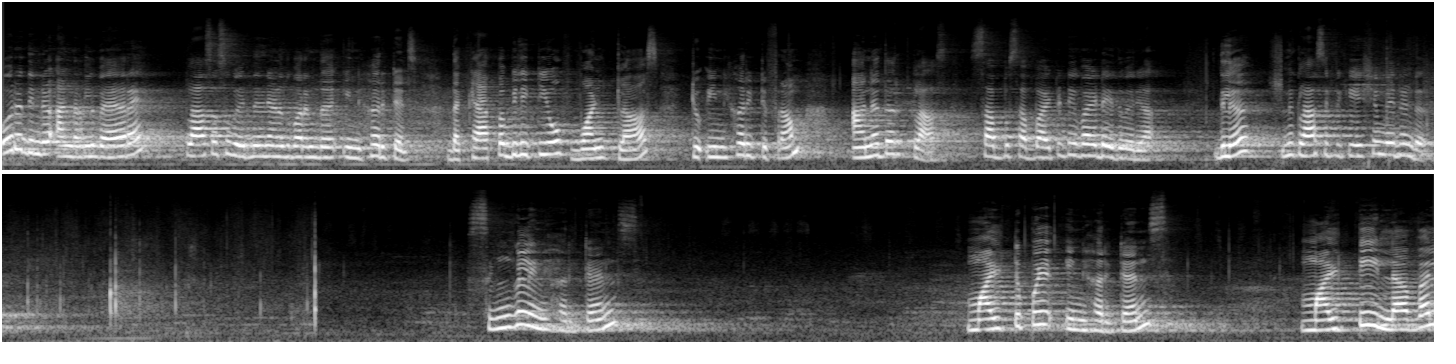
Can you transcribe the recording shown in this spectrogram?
ഒരു ഇതിന്റെ അണ്ടറിൽ വേറെ ക്ലാസ്സസ് വരുന്നതിനാണ് എന്ന് പറയുന്നത്? Inheritance the capability of one class to inherit from another class sub സബായിട്ട് ഡിവൈഡ് ചെയ്ത് വരിക. ഇതിൽ ഇന്ന് ക്ലാസിഫിക്കേഷൻ വരുന്നുണ്ട്. Single inheritance multiple inheritance multi level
